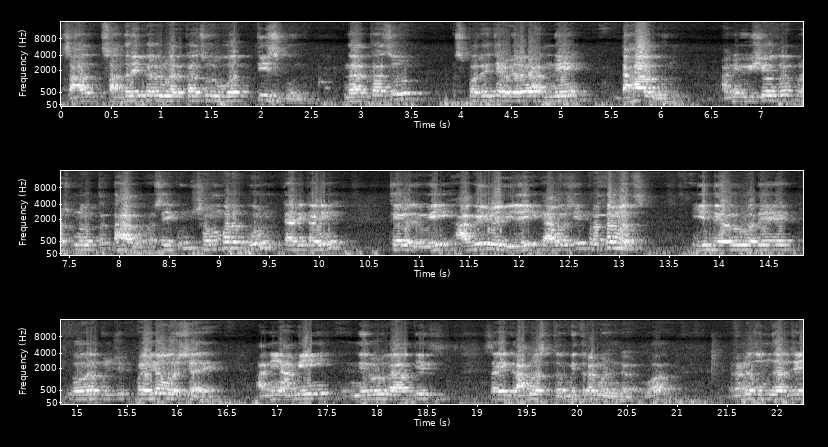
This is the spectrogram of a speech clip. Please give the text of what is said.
सा सादरीकरण नरकासूर व तीस गुण. नरकासूर स्पर्धेच्या वेळेवर आणणे दहा गुण आणि विषयोत्तर प्रश्नोत्तर दहा गुण. असे एकूण शंभर गुण त्या ठिकाणी ठेवले. जाऊ. ही आगळी वेगळी ही यावर्षी प्रथमच ही नेरूरमध्ये दोन हजार पंचवीस पहिलं वर्ष आहे. आणि आम्ही नेरूर गावातील सगळे ग्रामस्थ मित्रमंडळ व रणझुंजारचे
